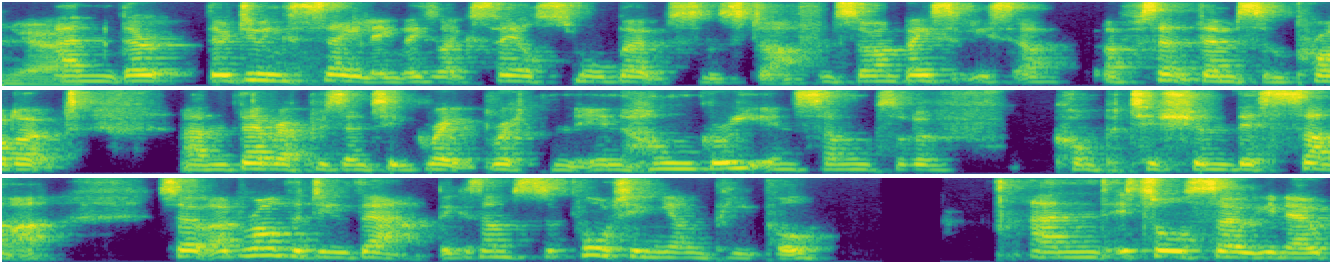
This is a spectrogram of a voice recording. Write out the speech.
Yeah. and they're they're doing sailing. They like sail small boats and stuff. And so I'm basically I've, I've sent them some product, and they're representing Great Britain in Hungary in some sort of competition this summer. So I'd rather do that because I'm supporting young people and it's also you know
